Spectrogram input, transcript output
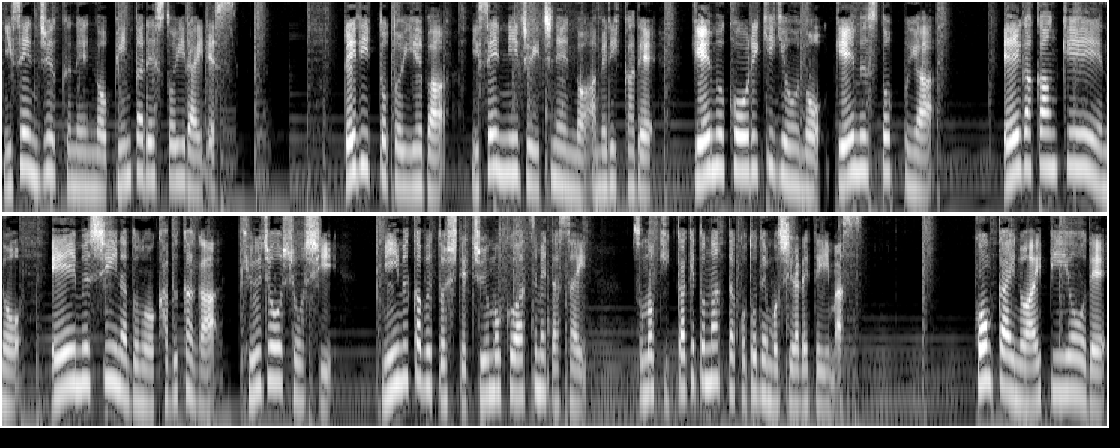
2019年のピンタレスト以来です。レディットといえば2021年のアメリカでゲーム小売企業のゲームストップや映画館経営の AMC などの株価が急上昇しミーム株として注目を集めた際そのきっかけとなったことでも知られています。今回の IPO で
